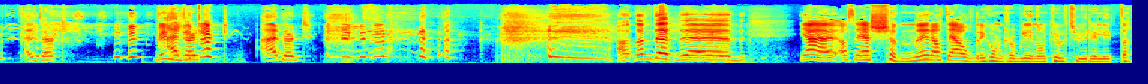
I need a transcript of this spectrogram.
Det er tørt. Veldig tørt. tørt. Det er tørt. Veldig tørt. ja, men det, det jeg, altså, jeg skjønner at jeg aldri kommer til å bli noe kulturelite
